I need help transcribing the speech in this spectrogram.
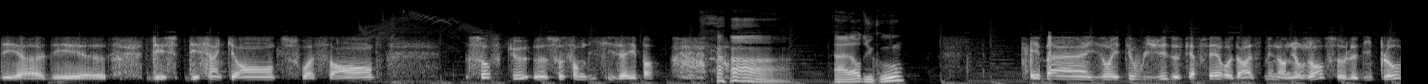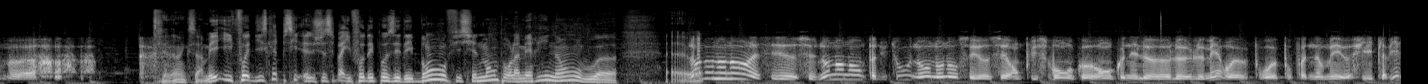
des euh, des, euh, des des 50, 60. Sauf que euh, 70, ils n'avaient pas. Ah, Alors du coup Eh ben, ils ont été obligés de faire faire euh, dans la semaine en urgence euh, le diplôme. C'est dingue ça. Mais il faut être discret, parce que, euh, je sais pas, il faut déposer des bons officiellement pour la mairie, non Ou euh, euh, Non, non, non, non, c'est, non, non, non, pas du tout. Non, non, non, c'est, en plus, bon, on, co- on connaît le, le, le maire pour, pour pas nommer Philippe Laville.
